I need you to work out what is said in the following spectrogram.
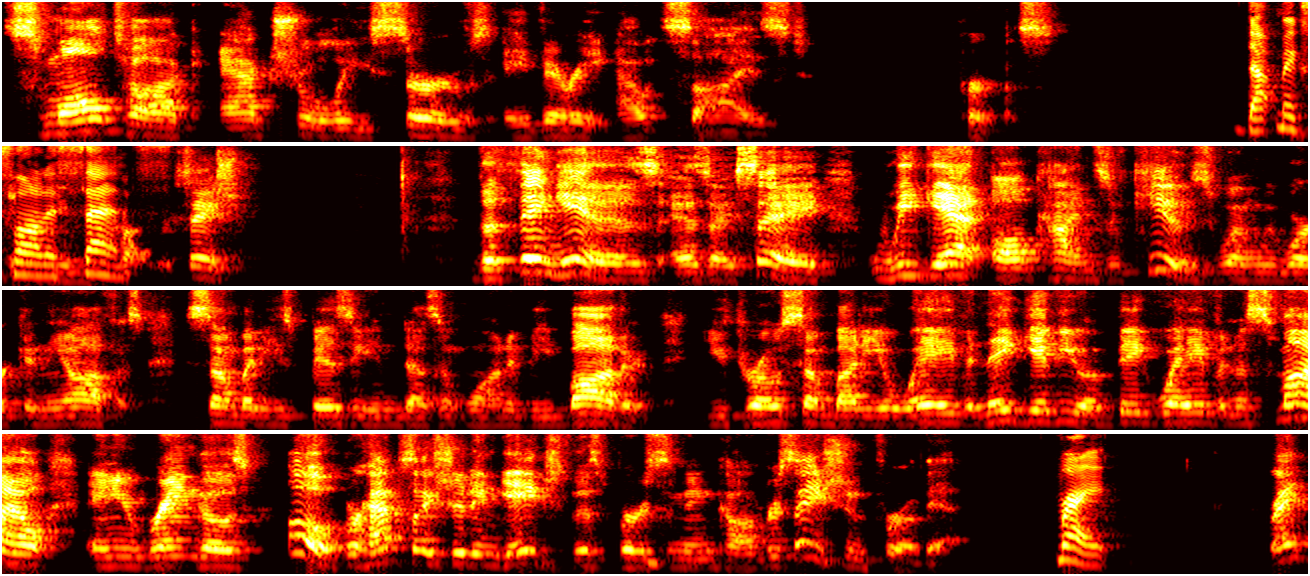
Small talk actually serves a very outsized purpose. That makes a lot of sense. Conversation. The thing is, as I say, we get all kinds of cues when we work in the office. Somebody's busy and doesn't want to be bothered. You throw somebody a wave and they give you a big wave and a smile, and your brain goes, Oh, perhaps I should engage this person in conversation for a bit. Right. Right?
